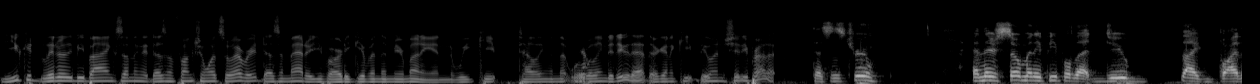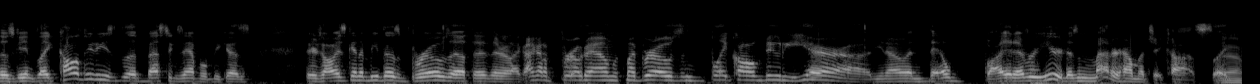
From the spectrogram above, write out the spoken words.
You could literally be buying something that doesn't function whatsoever. It doesn't matter. You've already given them your money, and we keep telling them that we're Yep. willing to do that. They're going to keep doing shitty product. This is true. And there's so many people that do like buy those games. Like Call of Duty is the best example because there's always going to be those bros out there that are like, I got to bro down with my bros and play Call of Duty, yeah, you know, and they'll buy it every year. It doesn't matter how much it costs. Like yeah.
